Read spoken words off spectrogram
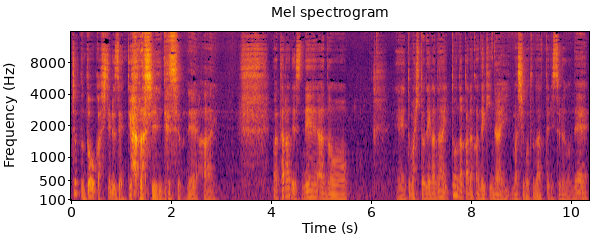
ちょっとどうかしてるぜっていう話ですよね。はい、まあ、ただですねあのえーとまあ、人手がないとなかなかできない、まあ、仕事だったりするので、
